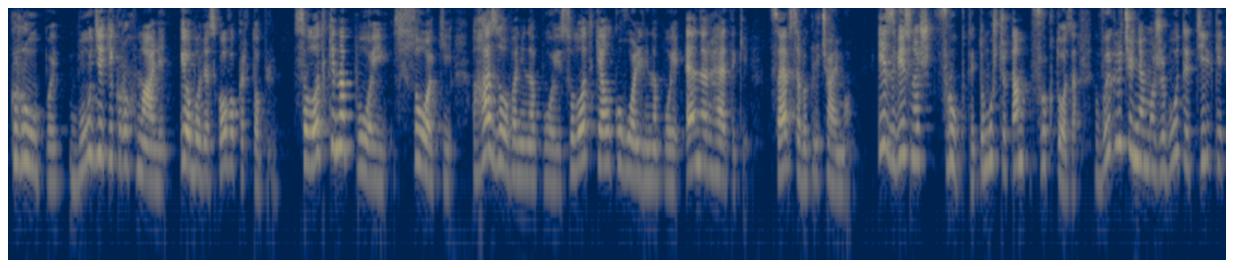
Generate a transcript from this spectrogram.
крупи, будь-які крохмалі і обов'язково картоплю. Солодкі напої, соки, газовані напої, солодкі алкогольні напої, енергетики це все виключаємо. І, звісно ж, фрукти, тому що там фруктоза. Виключення може бути тільки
